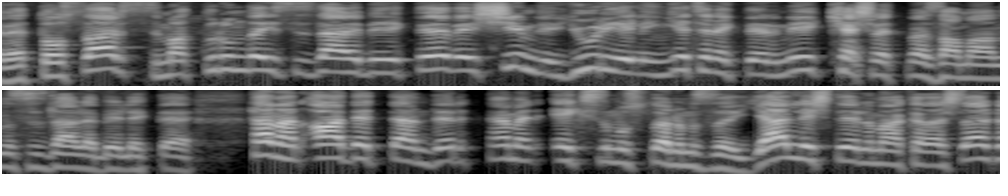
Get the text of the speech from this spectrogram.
Evet dostlar Simak durumdayız sizlerle birlikte ve şimdi Yuriel'in yeteneklerini keşfetme zamanı sizlerle birlikte. Hemen adettendir hemen Eximus'larımızı yerleştirelim arkadaşlar.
